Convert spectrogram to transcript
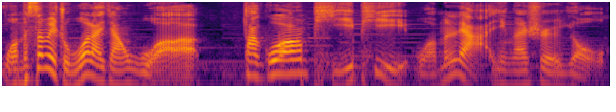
我们三位主播来讲，我大光、皮皮，我们俩应该是有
